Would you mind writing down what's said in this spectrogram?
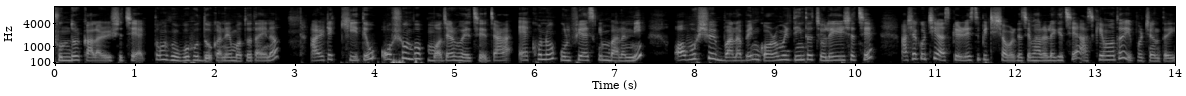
সুন্দর কালার এসেছে, একদম হুবহু দোকানের মতো, তাই না? আর এটা খেতেও অসম্ভব মজার হয়েছে। যারা এখনও কুলফি আইসক্রিম বানাননি, অবশ্যই বানাবেন। গরমের দিন তো চলেই এসেছে। আশা করছি আজকের রেসিপিটি সবার কাছে ভালো লেগেছে। আজকের মতো এই পর্যন্তই।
